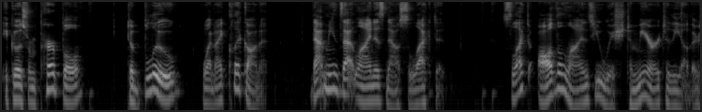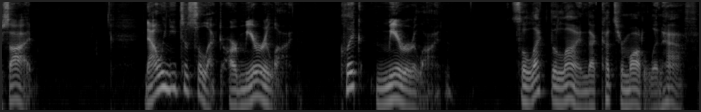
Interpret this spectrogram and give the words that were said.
it goes from purple to blue when I click on it. That means that line is now selected. Select all the lines you wish to mirror to the other side. Now we need to select our mirror line. Click Mirror Line. Select the line that cuts your model in half.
